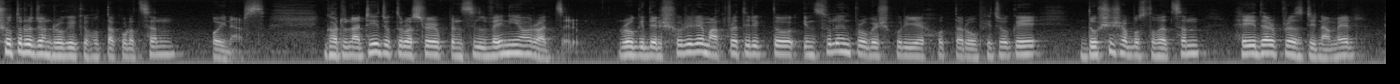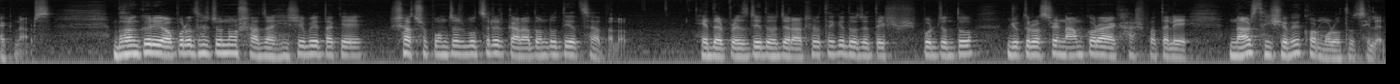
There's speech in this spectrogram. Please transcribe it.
সতেরো জন রোগীকে হত্যা করেছেন ওই নার্স। ঘটনাটি যুক্তরাষ্ট্রের পেনসিলভেনিয়া রাজ্যের। রোগীদের শরীরে মাত্রাতিরিক্ত ইনসুলিন প্রবেশ করিয়ে হত্যার অভিযোগে দোষী সাব্যস্ত হয়েছেন হেইদার প্রেসডি নামের এক নার্স। ভয়ঙ্কর এই অপরাধের জন্য সাজা হিসেবে তাকে সাতশো পঞ্চাশ বছরের কারাদণ্ড দিয়েছে আদালত। হেদার প্রেসডি দু থেকে দুহাজার তেইশ পর্যন্ত যুক্তরাষ্ট্রের নাম করা এক হাসপাতালে নার্স হিসেবে কর্মরত ছিলেন।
